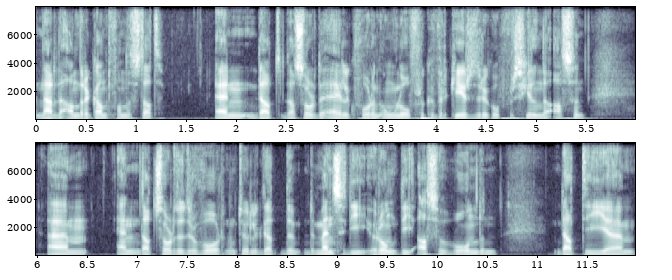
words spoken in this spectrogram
naar de andere kant van de stad. En dat, dat zorgde eigenlijk voor een ongelooflijke verkeersdruk op verschillende assen. Um, en dat zorgde ervoor natuurlijk dat de, de mensen die rond die assen woonden, dat die um,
